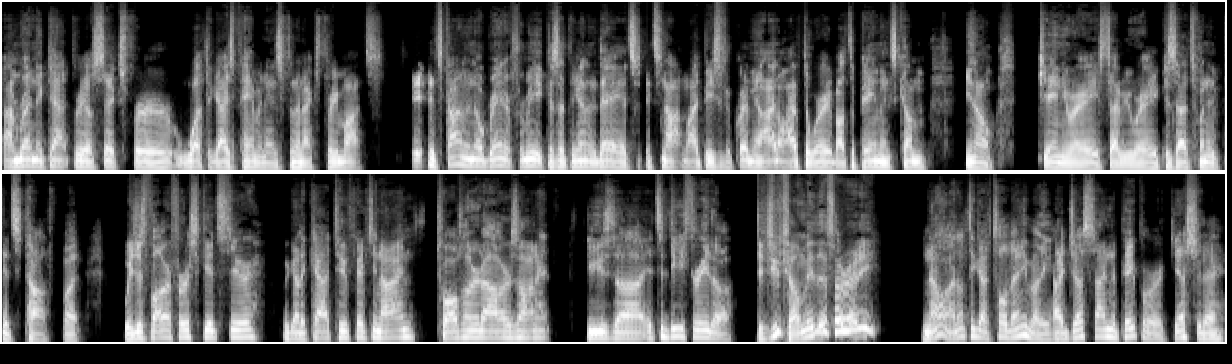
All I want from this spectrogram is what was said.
I'm renting a Cat 306 for what the guy's payment is for the next three months. It, it's kind of a no brainer for me because at the end of the day, it's it's not my piece of equipment. I don't have to worry about the payments come, you know, January, February, because that's when it gets tough. But we just bought our first skid steer. We got a Cat 259, $1,200 on it. He's, uh, it's a D3 though. Did you tell me this already? No, I don't think I've told anybody. I just signed the paperwork yesterday.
